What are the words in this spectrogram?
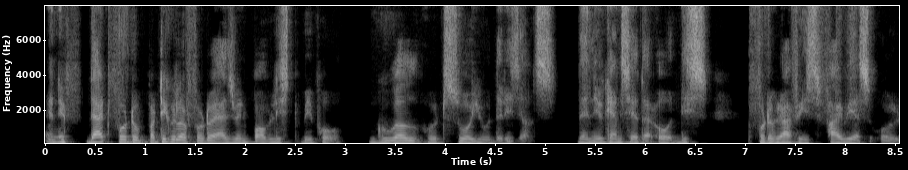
And if that photo, particular photo has been published before, Google would show you the results. Then you can say that, oh, this photograph is five years old.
